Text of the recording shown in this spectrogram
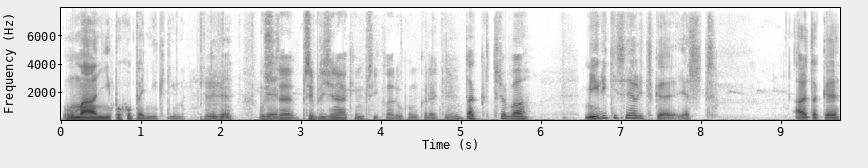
humánní pochopení k tím. Hmm. Že, Můžete že, přiblížit nějakým příkladu konkrétním? Tak třeba Mílíky se je lidské jest, ale také e,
